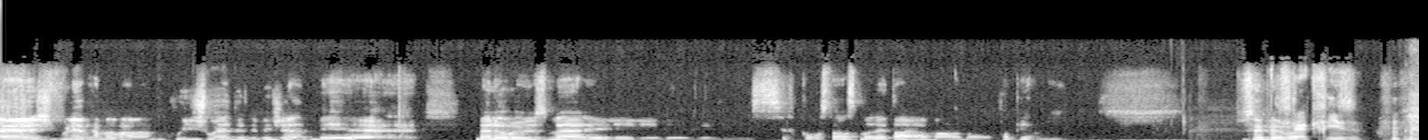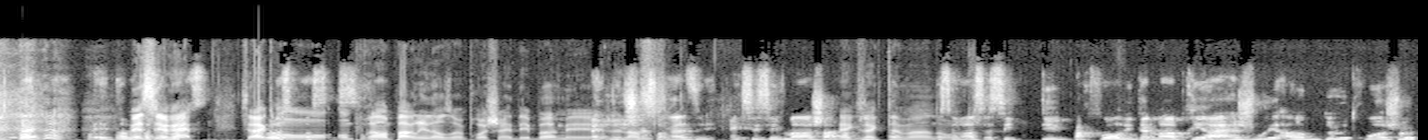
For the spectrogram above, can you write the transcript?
euh, je voulais vraiment, vraiment beaucoup y jouer à The Division, mais euh, malheureusement, les, les- les- les- les circonstances monétaires m'en ont pas permis. Tout simplement. C'est la crise. Ouais, ouais, non, Mais c'est vrai, c'est vrai qu'on on pourrait en parler dans un prochain débat, mais Ben, je les jeux lance. sont rendus excessivement chers. Exactement, donc. ça, c'est parfois on est tellement pris à jouer en deux, trois jeux.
